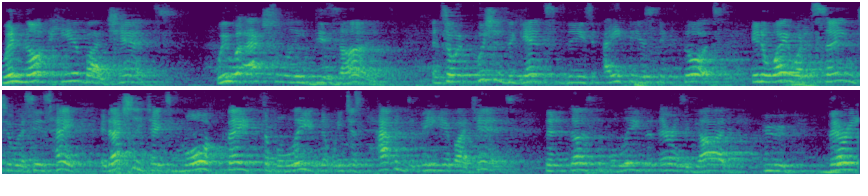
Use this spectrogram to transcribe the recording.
We're not here by chance. We were actually designed. And so it pushes against these atheistic thoughts. In a way, what it's saying to us is, hey, it actually takes more faith to believe that we just happen to be here by chance than it does to believe that there is a God who very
